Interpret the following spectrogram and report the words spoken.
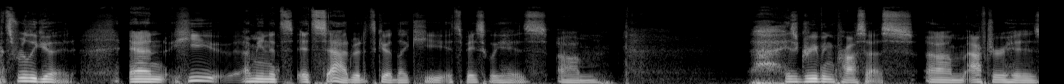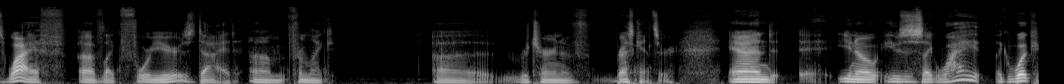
it's really good. And he, I mean, it's it's sad, but it's good. Like he, it's basically his um, his grieving process um, after his wife of like four years died um, from like a return of breast cancer. And, you know, he was just like, why, like, what,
